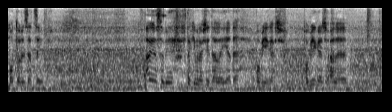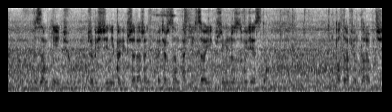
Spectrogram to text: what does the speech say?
motoryzacyjnych. A ja sobie w takim razie dalej jadę pobiegać. Pobiegać, ale w zamknięciu, żebyście nie byli przerażeni. Chociaż znam takich, co i przy minus 20 potrafią to robić.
